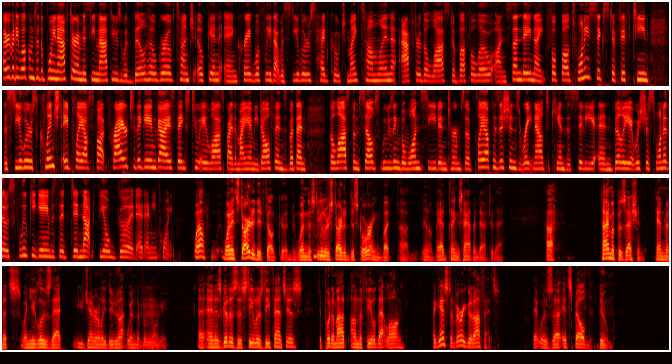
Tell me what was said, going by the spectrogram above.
Hi, everybody. Welcome to the point after. I'm Missy Matthews with Bill Hillgrove, Tunch Ilkin, and Craig Wolfley. That was Steelers head coach Mike Tomlin after the loss to Buffalo on Sunday Night Football, 26 to 15. The Steelers clinched a playoff spot prior to the game, guys, thanks to a loss by the Miami Dolphins. But then the loss themselves, losing the one seed in terms of playoff positions right now to Kansas City. And Billy, it was just one of those fluky games that did not feel good at any point. Well, when it started, it felt good. When the Mm-hmm. Steelers started to scoring, but um, you know, bad things happened after that. Uh, time of possession, ten minutes. When you lose that, you generally do not win the football game. A- And as good as the Steelers' defense is, to put them out on the field that long against a very good offense, it was uh, it spelled doom.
